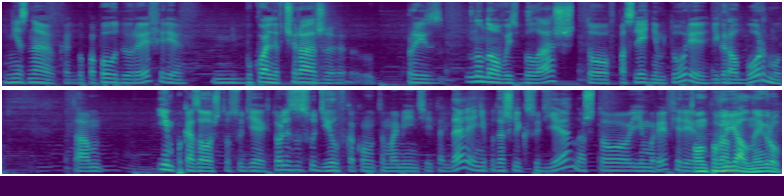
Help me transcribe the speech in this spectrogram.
не знаю, как бы по поводу рефери, буквально вчера же произ... ну, новость была, что в последнем туре играл Борнмут, там им показалось, что судья их то ли засудил в каком-то моменте и так далее, они подошли к судье, на что им рефери... Он повлиял на игру.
